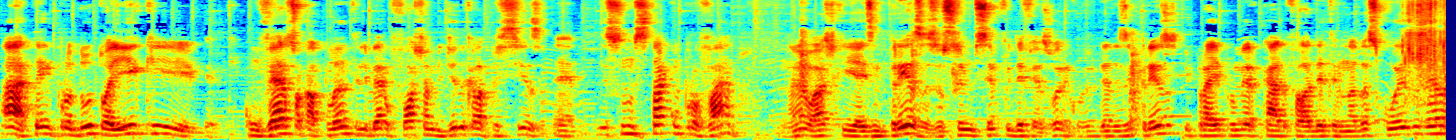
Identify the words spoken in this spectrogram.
Ah, tem produto aí que conversa com a planta e libera o fósforo à medida que ela precisa. É, isso não está comprovado. Né? Eu acho que as empresas, eu sempre fui defensor, inclusive dentro das empresas, e para ir para o mercado falar determinadas coisas, ela,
